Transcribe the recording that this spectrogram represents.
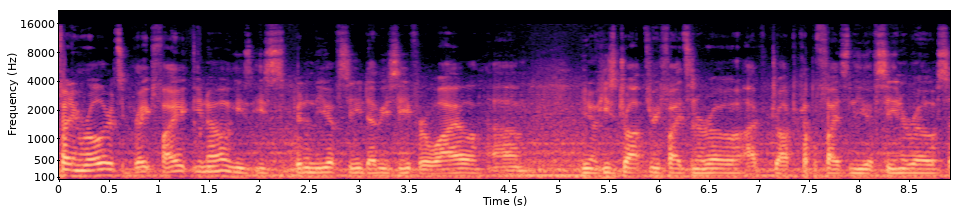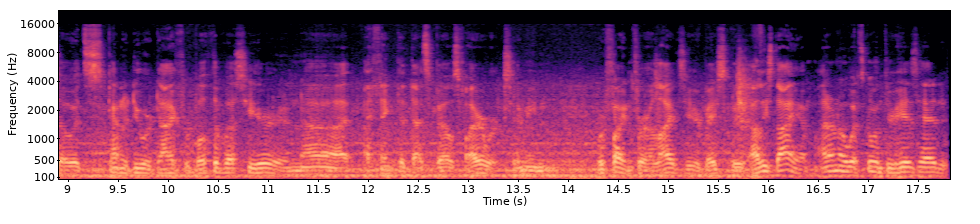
fighting Roller, it's a great fight, you know. He's, he's been in the UFC, WEC for a while. Um, you know, he's dropped three fights in a row. I've dropped a couple fights in the UFC in a row, so it's kind of do or die for both of us here. And uh, I think that that spells fireworks. I mean, we're fighting for our lives here, basically. At least I am. I don't know what's going through his head.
